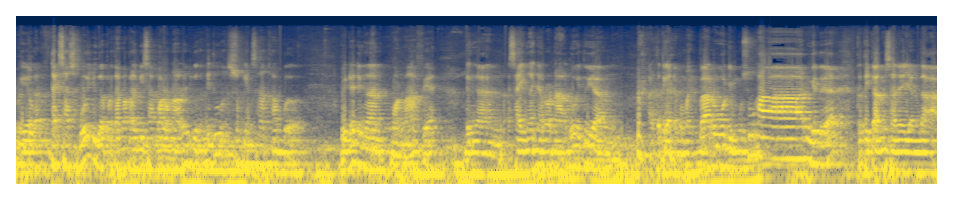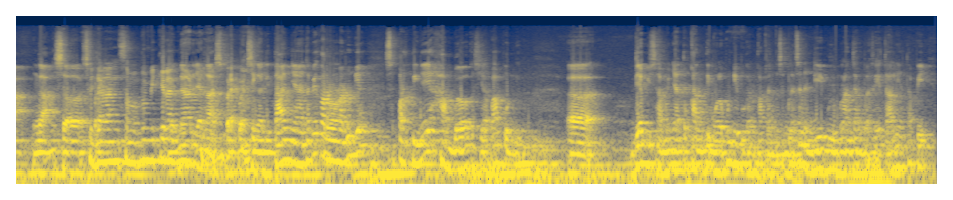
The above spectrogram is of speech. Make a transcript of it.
untuk kan Texas Boy juga pertama kali disapa Ronaldo juga itu sosok yang sangat humble. Beda dengan mohon maaf ya dengan saingannya Ronaldo itu yang ketika ada pemain baru dimusuhan gitu ya. Ketika misalnya yang nggak nggak se Sejalan sama pemikiran. benar yang nggak frekuensi nggak ditanya. Tapi kalau Ronaldo dia sepertinya ya humble ke siapa pun gitu. Eh, dia bisa menyatukan tim walaupun dia bukan kapten kesebelasan dan dia belum lancar bahasa Italia tapi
